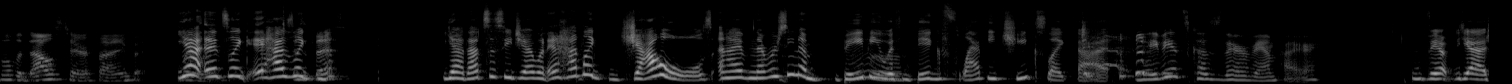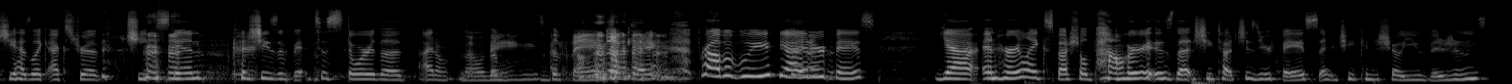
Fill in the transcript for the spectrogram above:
Well, the doll's terrifying, but Yeah, Wait. and it's like it has is like this? yeah, that's the CGI one. It had like jowls, and I've never seen a baby Ugh. with big flabby cheeks like that. Maybe it's because they're a vampire. Va- yeah, she has like extra cheek skin because she's a va- to store the I don't know the the fangs. the I don't know. The fangs. Probably, yeah, in her face. Yeah, and her like special power is that she touches your face and she can show you visions.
